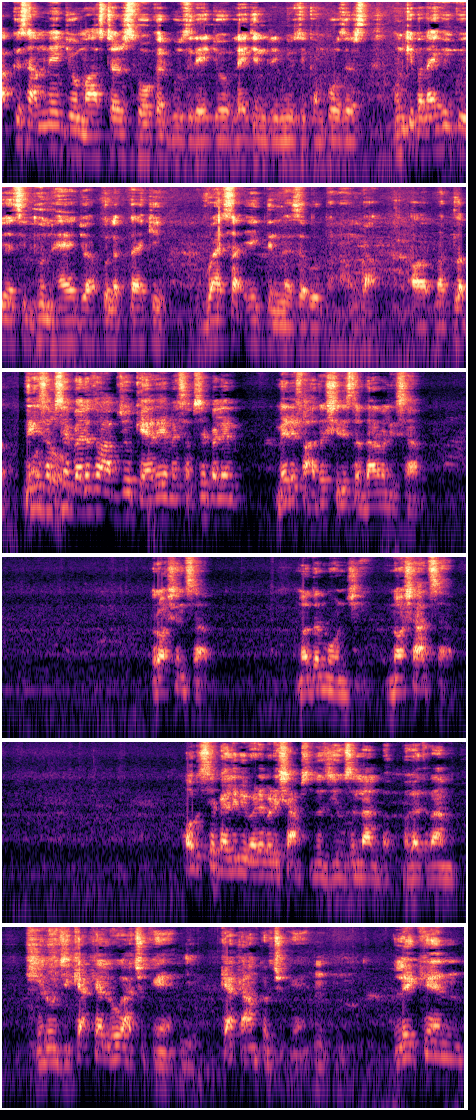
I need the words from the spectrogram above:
आपके सामने जो मास्टर्स होकर गुजरे जो लेजेंडरी म्यूज़िक कंपोजर्स उनकी बनाई हुई कोई ऐसी धुन है जो आपको लगता है कि वैसा एक दिन मैं ज़रूर बनाऊँगा? और मतलब वो तो- सबसे पहले तो आप जो कह रहे हैं मैं सबसे पहले मेरे फादर श्री सरदार वली साहब रोशन साहब मदन मोहन जी नौशाद साहब। और उससे पहले भी बड़े बड़े श्याम सुंदर जी हुसनलाल भगत राम विनोद जी क्या क्या लोग आ चुके हैं क्या काम कर चुके हैं। लेकिन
